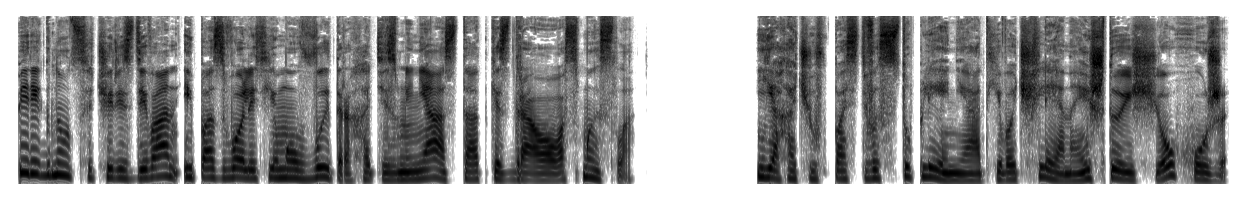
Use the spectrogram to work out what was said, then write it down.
перегнуться через диван и позволить ему вытрахать из меня остатки здравого смысла. Я хочу впасть в выступление от его члена, и что еще хуже,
